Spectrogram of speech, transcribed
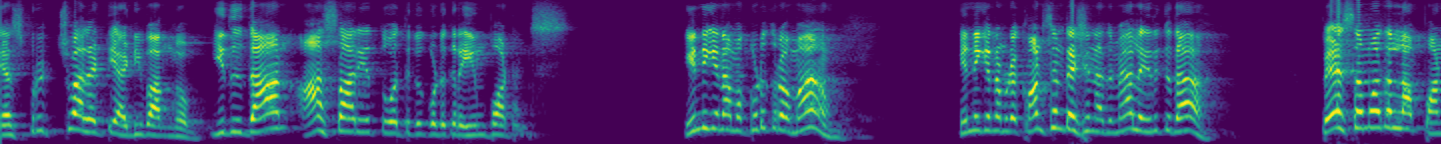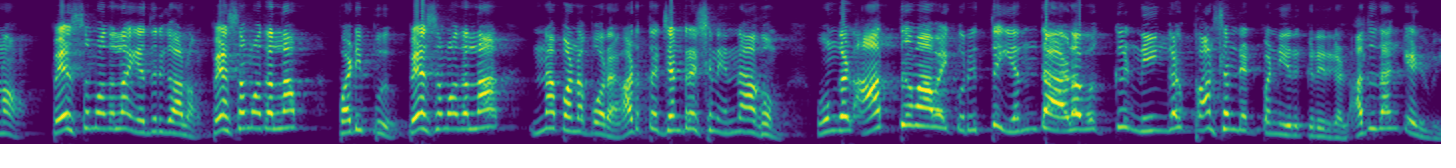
என் ஸ்பிரிச்சுவாலிட்டி அடி வாங்கும். இதுதான் ஆசாரியத்துவத்துக்கு கொடுக்குற இம்பார்ட்டன்ஸ் இன்றைக்கி நம்ம கொடுக்குறோமா? இன்றைக்கி நம்மளுடைய கான்சன்ட்ரேஷன் அது மேலே இருக்குதா? பேசும் போதெல்லாம் பணம் பேசும் போதெல்லாம் எதிர்காலம் பேசும் போதெல்லாம் படிப்பு பேசும் போதெல்லாம் என்ன பண்ண போகிற அடுத்த ஜென்ரேஷன் என்ன ஆகும்? உங்கள் ஆத்மாவை குறித்து எந்த அளவுக்கு நீங்கள் கான்சென்ட்ரேட் பண்ணி இருக்கிறீர்கள் அதுதான் கேள்வி.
